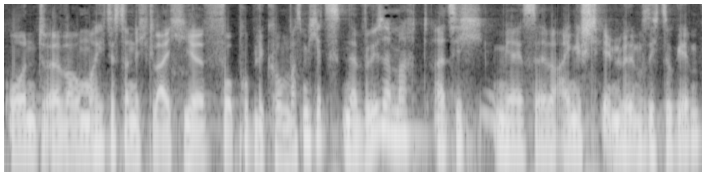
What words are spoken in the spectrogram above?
und äh, warum mache ich das dann nicht gleich hier vor Publikum? Was mich jetzt nervöser macht, als ich mir selber eingestehen will, muss ich zugeben,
